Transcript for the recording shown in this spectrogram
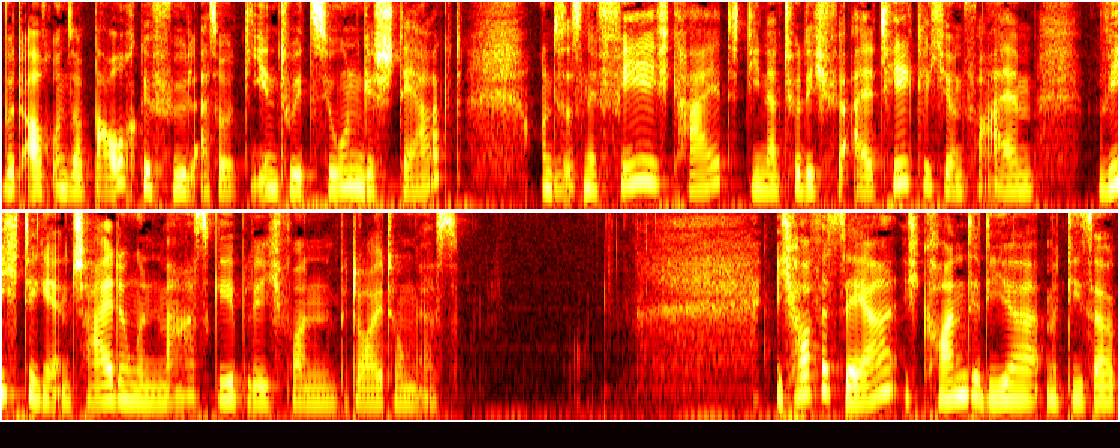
wird auch unser Bauchgefühl, also die Intuition gestärkt. Und es ist eine Fähigkeit, die natürlich für alltägliche und vor allem wichtige Entscheidungen maßgeblich von Bedeutung ist. Ich hoffe sehr, ich konnte dir mit dieser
